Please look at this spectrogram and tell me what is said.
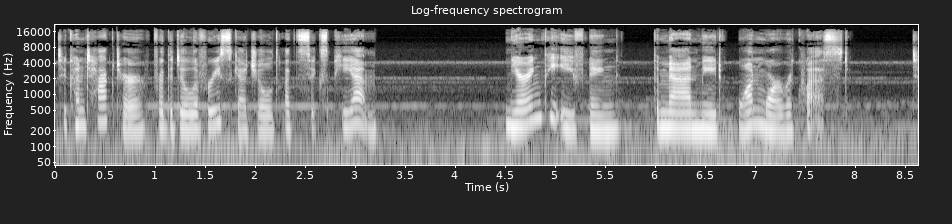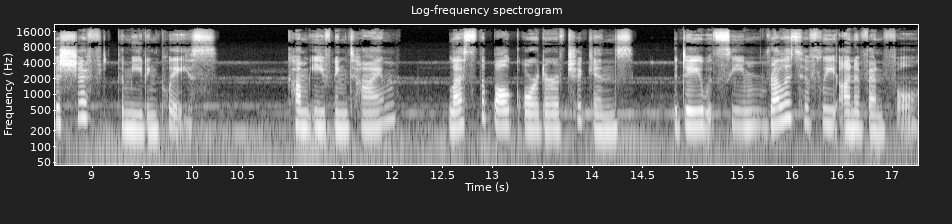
to contact her for the delivery scheduled at 6 p.m. Nearing the evening, the man made one more request to shift the meeting place. Come evening time, less the bulk order of chickens, the day would seem relatively uneventful,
